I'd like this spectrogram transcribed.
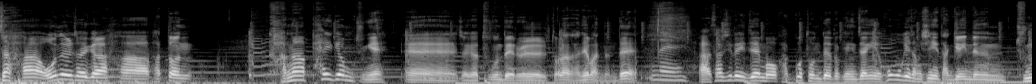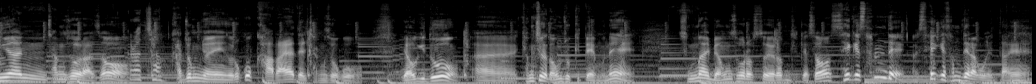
자, 아, 오늘 저희가 아, 봤던 강화 팔경 중에 예, 저희가 두 군데를 돌아다녀봤는데 네, 아 사실은 이제 뭐 각고 돈데도 굉장히 호국의 정신이 담겨 있는 중요한 장소라서 그렇죠. 가족 여행으로 꼭 가봐야 될 장소고 여기도 아, 경치가 너무 좋기 때문에 정말 명소로서 여러분들께서 세계 3대 세계 3대라고 했다. 예.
